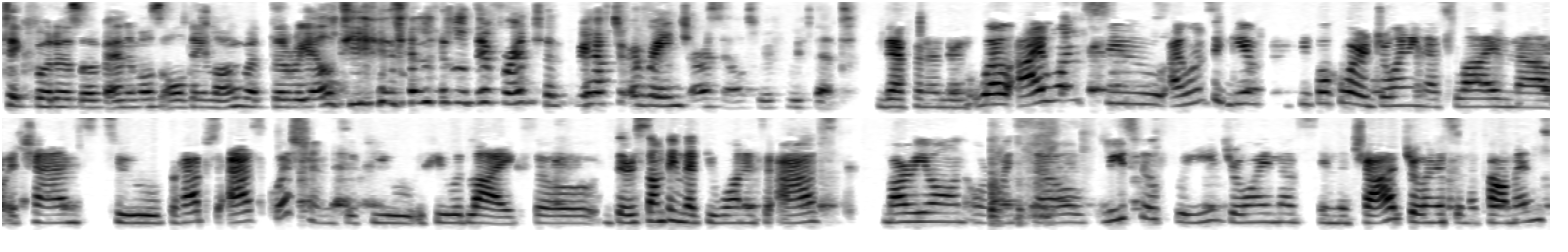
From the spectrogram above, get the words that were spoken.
take photos of animals all day long but the reality is a little different and we have to arrange ourselves with with that. Definitely. Well i want to i want to give people who are joining us live now a chance to perhaps ask questions if you if you would like. So there's something that you wanted to ask Marion or myself, please feel free. Join us in the chat, join us in the comments,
